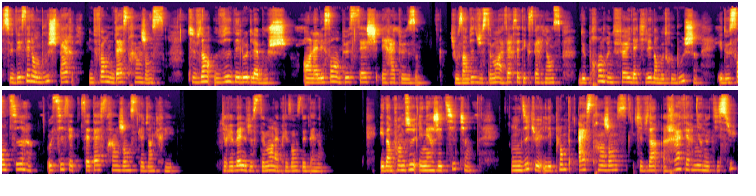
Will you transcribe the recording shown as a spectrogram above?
se décèle en bouche par une forme d'astringence qui vient vider l'eau de la bouche en la laissant un peu sèche et râpeuse. Je vous invite justement à faire cette expérience de prendre une feuille d'aquilée dans votre bouche et de sentir aussi cette, astringence qu'elle vient créer, qui révèle justement la présence de tanins. Et d'un point de vue énergétique, on dit que les plantes astringentes qui viennent raffermir nos tissus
